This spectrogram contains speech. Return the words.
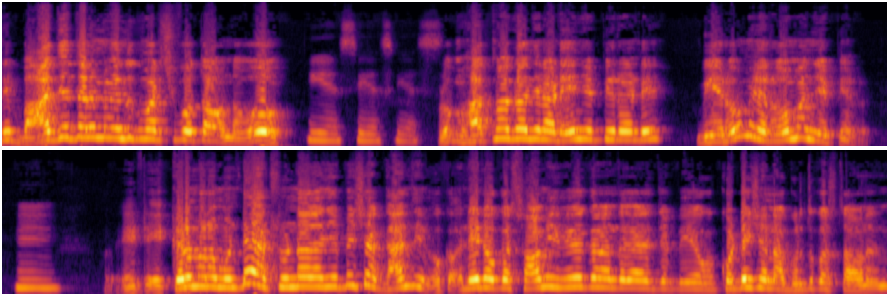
నీ బాధ్యతలను ఎందుకు మర్చిపోతా ఉన్నావు? ఇప్పుడు మహాత్మా గాంధీ నాడు ఏం చెప్పారండి? బీరో మీరు రోమ్ అని చెప్పారు ఎట్- ఎక్కడ మనం ఉంటే అట్లా ఉండాలని చెప్పేసి ఆ గాంధీ ఒక నేను ఒక స్వామి వివేకానంద గారు చెప్పి ఒక కొటేషన్ నాకు గుర్తుకొస్తా ఉన్నది.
